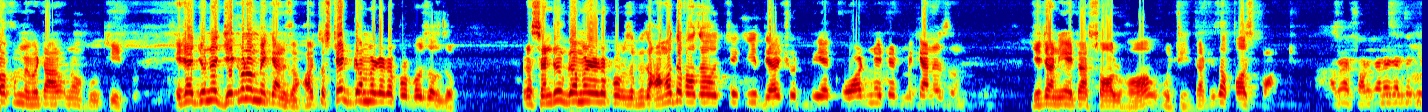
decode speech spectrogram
রকমে মেটানো উচিত। এটার জন্য যে কোনো মেকানিজম হয়তো স্টেট গভর্নমেন্ট একটা প্রপোজাল দেব এটা সেন্ট্রাল গভর্নমেন্ট একটা প্রপোজাল কিন্তু আমাদের কথা হচ্ছে কি there should be a coordinated mechanism যেটা নিয়ে এটা সলভ হওয়া উচিত। That is the first point আপনারা সরকারের কাছে কি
